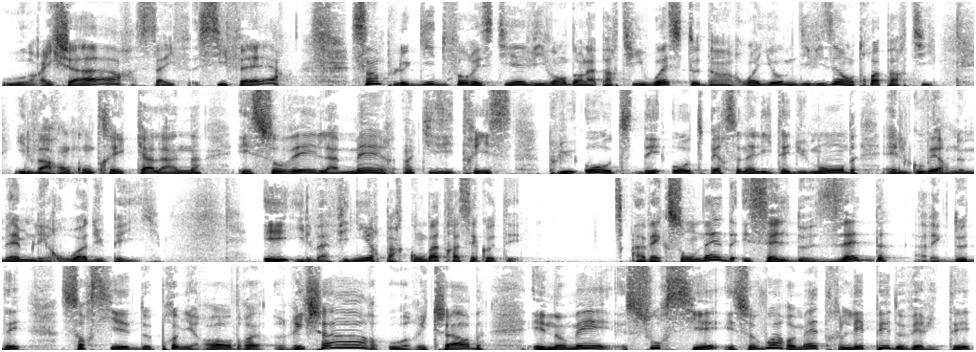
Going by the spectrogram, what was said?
ou Richard Cyph- Cipher, simple guide forestier vivant dans la partie ouest d'un royaume divisé en trois parties. Il va rencontrer Callan et sauver la mère inquisitrice, plus haute des hautes personnalités du monde, elle gouverne même les rois du pays. Et il va finir par combattre à ses côtés. Avec son aide et celle de Z, avec deux D, sorcier de premier ordre, Richard, ou Richard, est nommé sourcier et se voit remettre l'épée de vérité,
